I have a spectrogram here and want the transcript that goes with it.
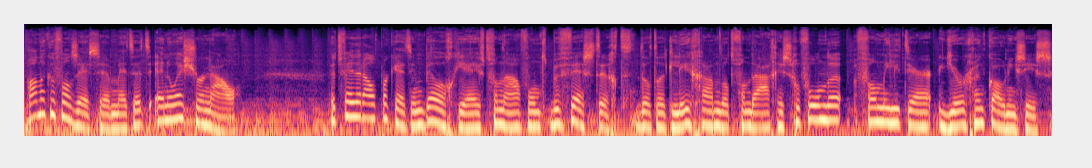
Hanneke van Zessen met het NOS-journaal. Het federaal parket in België heeft vanavond bevestigd... dat het lichaam dat vandaag is gevonden van militair Jurgen Konings is.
